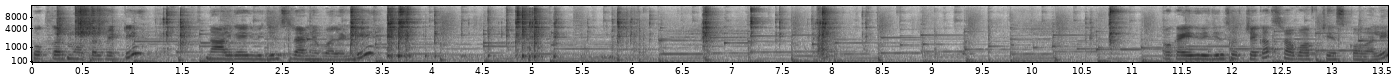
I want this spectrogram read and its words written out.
కుక్కర్ మూతలు పెట్టి నాలుగైదు విజిల్స్ రానివ్వాలండి. ఒక ఐదు విజిల్స్ వచ్చాక స్టవ్ ఆఫ్ చేసుకోవాలి.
